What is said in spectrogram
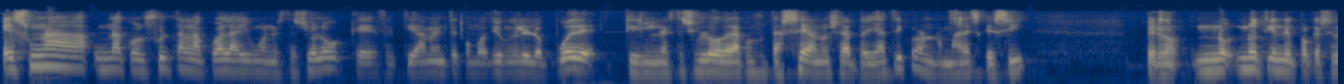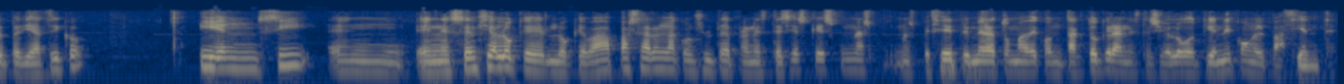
Es una, una, consulta en la cual hay un anestesiólogo que efectivamente, como digo en el hilo, puede que el anestesiólogo de la consulta sea o no sea pediátrico, lo normal es que sí, pero no, no tiene por qué ser pediátrico y en sí, en, en, esencia, lo que, lo que va a pasar en la consulta de preanestesia es que es una, especie de primera toma de contacto que el anestesiólogo tiene con el paciente,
